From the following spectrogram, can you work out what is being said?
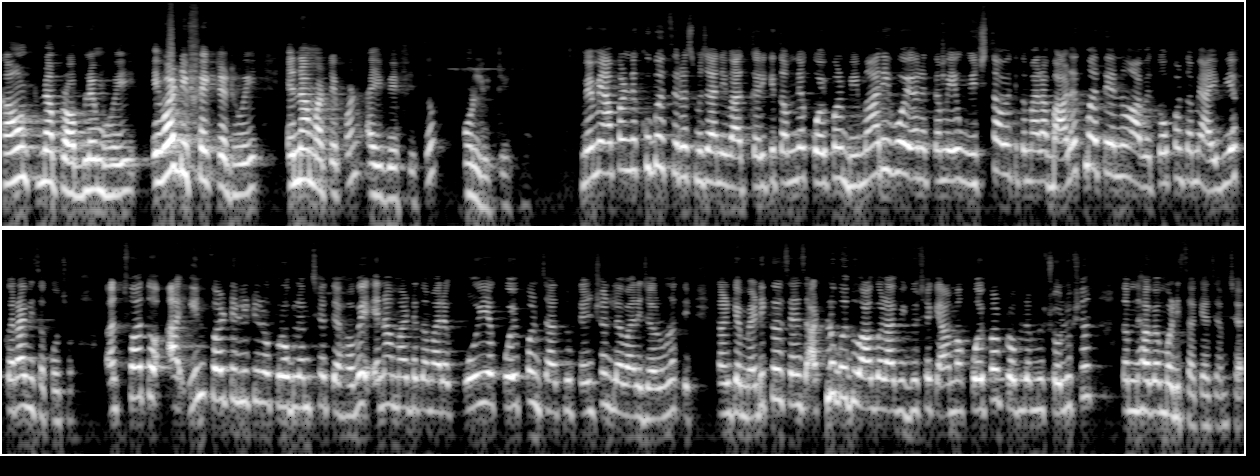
કાઉન્ટના પ્રોબ્લેમ હોય, એવા ડિફેક્ટેડ હોય, એના માટે પણ IVF is the only treatment મેં મેં આપણને ખૂબ જ સરસ મજાની વાત કરી કે તમને કોઈ પણ બીમારી હોય અને તમે એવું ઈચ્છતા હોય કે તમારા બાળકમાં તે ન આવે, તો પણ તમે આઈવીએફ કરાવી શકો છો. અથવા તો આ ઇનફર્ટિલિટીનો પ્રોબ્લેમ છે તે હવે એના માટે તમારે કોઈએ કોઈ પણ જાતનું ટેન્શન લેવાની જરૂર નથી. કારણ કે મેડિકલ સાયન્સ આટલું બધું આગળ આવી ગયું છે કે આમાં કોઈ પણ પ્રોબ્લેમનું સોલ્યુશન તમને હવે મળી શકે છે એમ છે.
